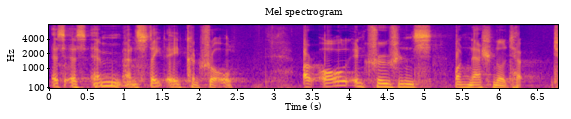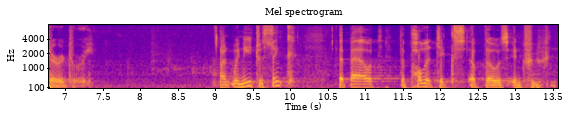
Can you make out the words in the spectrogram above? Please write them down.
SSM, and state aid control are all intrusions on national ter territory. And we need to think about the politics of those intrusions.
